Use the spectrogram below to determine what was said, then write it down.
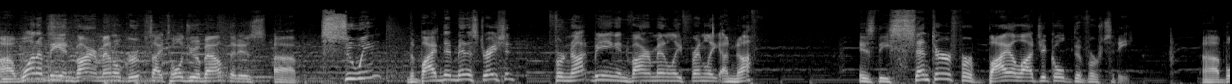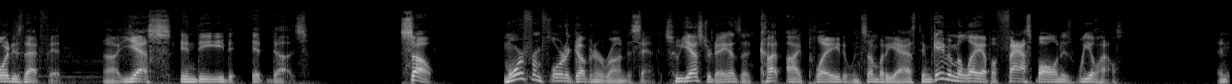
Uh, one of the environmental groups I told you about that is uh, suing the Biden administration for not being environmentally friendly enough is the Center for Biological Diversity. Uh, boy, does that fit. Uh, yes, indeed, it does. So, more from Florida Governor Ron DeSantis, who yesterday, as a cut I played when somebody asked him, gave him a layup, a fastball in his wheelhouse, an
